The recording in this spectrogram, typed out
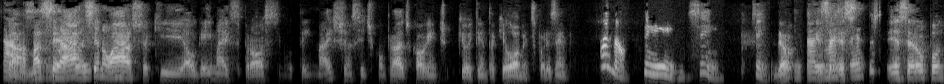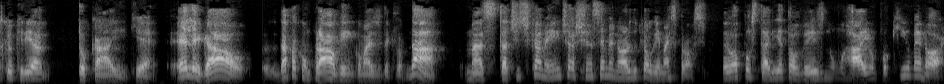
sabe? Tá, Assim, mas você, uma a- você não acha que alguém mais próximo tem mais chance de comprar do que alguém que 80 quilômetros, por exemplo? Ah, não. Sim, sim, sim. Entendeu? Ali Esse- esse- perto, sim. Esse era o ponto que eu queria tocar aí, que é, é legal, dá para comprar alguém com mais de 80 quilômetros? Dá, mas estatisticamente a chance é menor do que alguém mais próximo. Eu apostaria talvez num raio um pouquinho menor,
